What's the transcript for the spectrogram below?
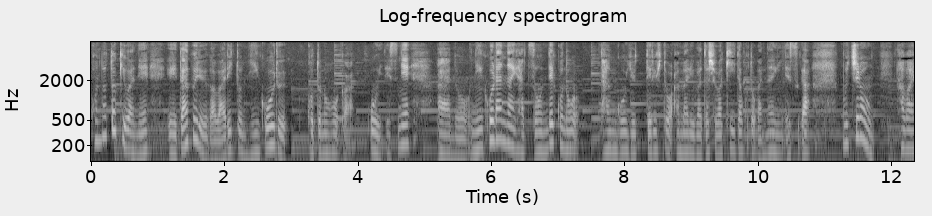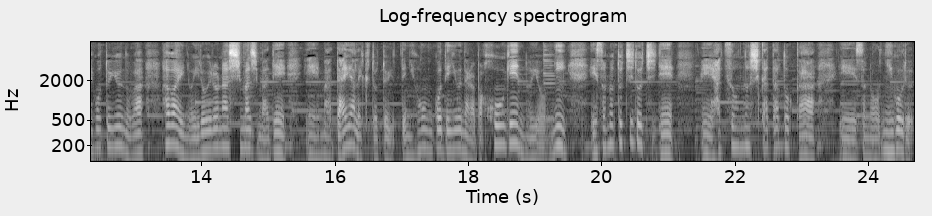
この時はね、え W が割と濁ることの方が多いですね。あの濁らない発音でこの単語を言ってる人はあまり私は聞いたことがないんですがもちろんハワイ語というのはハワイのいろいろな島々で、えー、まあ、ダイアレクトといって日本語で言うならば方言のように、えー、その土地土地で、えー、発音の仕方とか、えその濁る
